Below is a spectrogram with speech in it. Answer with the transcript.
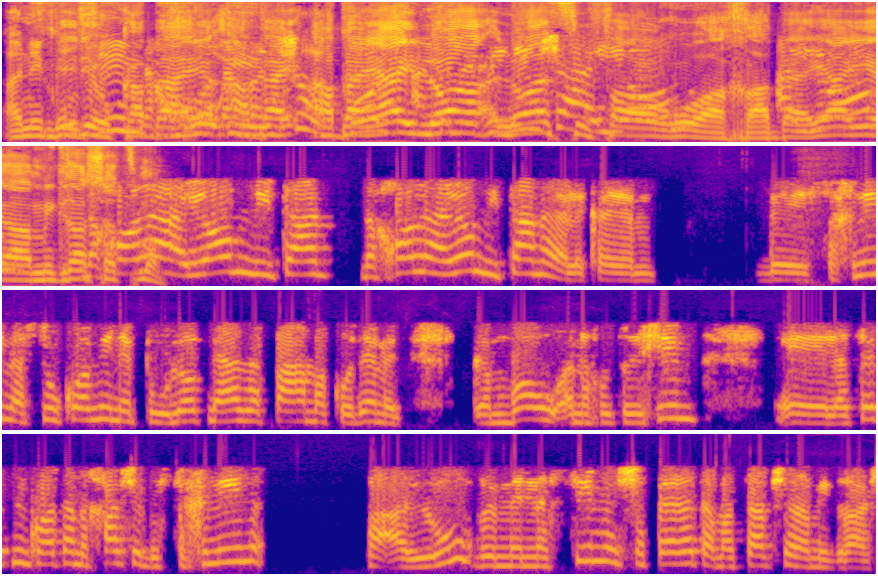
הניקוזים, בדיוק, הבעיה- נכון, הבעיה- היא לא- לא הסופה או הרוח, הבעיה היא המגרש נכון עצמו. נכון להיום ניתן היה לקיים. בסכנין עשו כל מיני פעולות מאז הפעם הקודמת. גם בואו, אנחנו צריכים אה, לצאת מנקודת הנחה שבסכנין פעלו ומנסים לשפר את המצב של המגרש.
